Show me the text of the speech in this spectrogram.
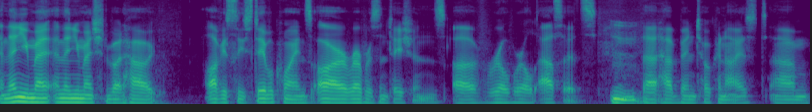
and then you and then you mentioned about how obviously stablecoins are representations of real world assets Mm. that have been tokenized. Um,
